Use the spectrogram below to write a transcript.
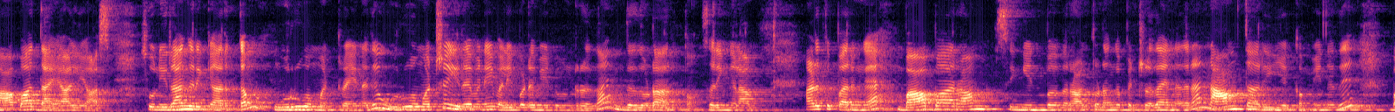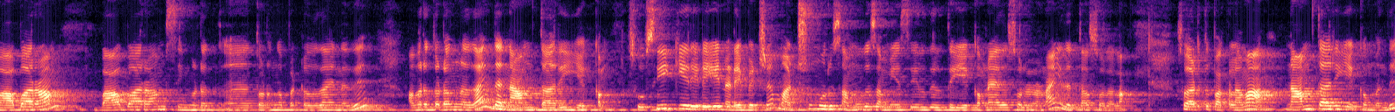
பாபா தயால் யாஸ். ஸோ நிராகரிக்க அர்த்தம் உருவமற்ற. எனது உருவமற்ற இறைவனை வழிபட வேண்டும்ன்றது தான் இந்த இதோட அர்த்தம். சரிங்களா? அடுத்து பாருங்க. பாபாராம் சிங் என்பவரால் தொடங்க பெற்றதா என்னதுன்னா நாம்தாரி இயக்கம். என்னது? பாபா ராம் சிங்கோட தொடங்கப்பட்டது தான் என்னது? அவரை தான் இந்த நாம்தாரி இயக்கம். ஸோ சீக்கியரிடையே நடைபெற்ற மற்றும் ஒரு சமூக சமய சீர்திருத்த இயக்கம்னா எதை சொல்லலாம்னா இதைத்தான் சொல்லலாம். ஸோ அடுத்து பார்க்கலாமா? நாம்தாரி இயக்கம் வந்து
